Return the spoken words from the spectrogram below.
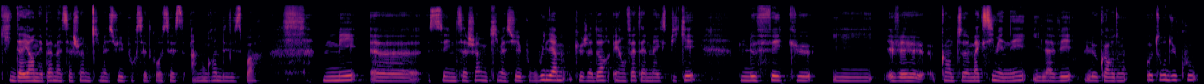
qui d'ailleurs n'est pas ma sage-femme qui m'a suivi pour cette grossesse, à mon grand désespoir. Mais euh, c'est une sage-femme qui m'a suivi pour William, que j'adore, et en fait, elle m'a expliqué le fait que quand Maxime est né, il avait le cordon autour du cou,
